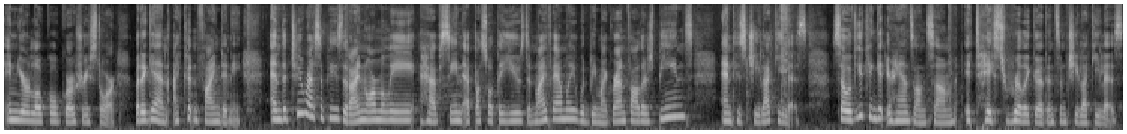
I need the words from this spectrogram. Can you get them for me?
in your local grocery store. But again, I couldn't find any. And the two recipes that I normally have seen epazote used in my family would be my grandfather's beans and his chilaquiles. So if you can get your hands on some, it tastes really good in some chilaquiles.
